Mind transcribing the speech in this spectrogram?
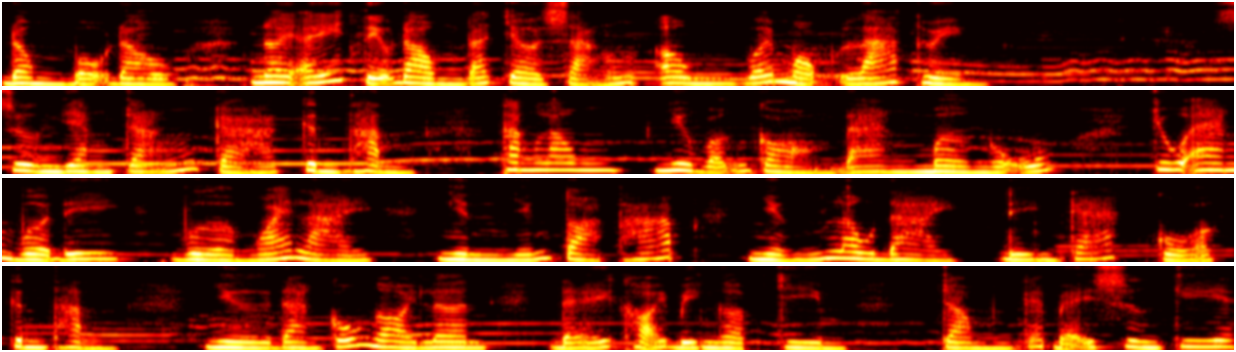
đồng bộ đầu, nơi ấy tiểu đồng đã chờ sẵn ông với một lá thuyền. Sương giăng trắng cả kinh thành, Thăng Long như vẫn còn đang mơ ngủ. Chu An vừa đi, vừa ngoái lại, nhìn những tòa tháp, những lâu đài, điện cát của kinh thành, như đang cố ngồi lên để khỏi bị ngợp chìm trong cái bể xương kia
